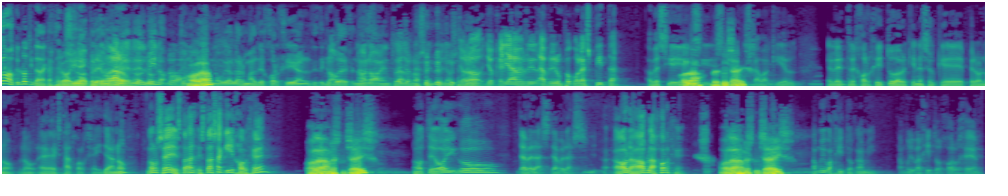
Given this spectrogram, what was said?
no, que no tiene nada que hacer hoy, Sí, eh, creo. Claro. no- Él no- vino. no- yo no, no voy a hablar mal de Jorge antes de que No, pueda defenderse. No, no, entre Claro. ellos no sé, entre ellos no sé. Yo, no- yo quería abrir, abrir un poco la espita, a ver si, Hola, si, ¿me si escucháis? buscaba aquí el, el entre Jorge y tú, a ver quién es el que. Pero no, no eh, está Jorge ahí ya, ¿no? No lo sé, ¿estás, ¿estás aquí, Jorge? Hola, ¿me escucháis? No te oigo. Ya verás, ya verás. Ahora, habla, Jorge. Hola, ¿me escucháis? Está muy bajito, Cami. Está muy bajito Jorge. ¿eh?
